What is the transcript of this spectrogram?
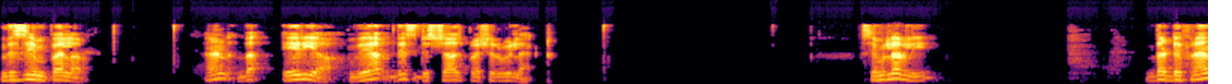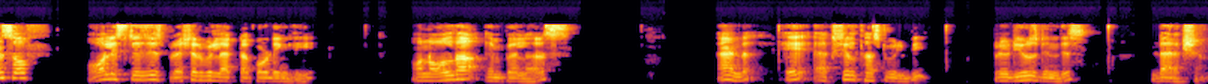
this is impeller and the area where this discharge pressure will act similarly the difference of all stages pressure will act accordingly on all the impellers and a axial thrust will be produced in this direction.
